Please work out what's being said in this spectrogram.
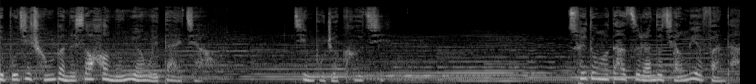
以不计成本的消耗能源为代价，进步着科技，催动了大自然的强烈反弹，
